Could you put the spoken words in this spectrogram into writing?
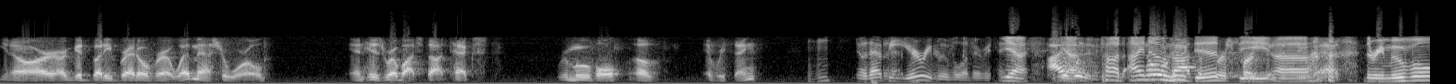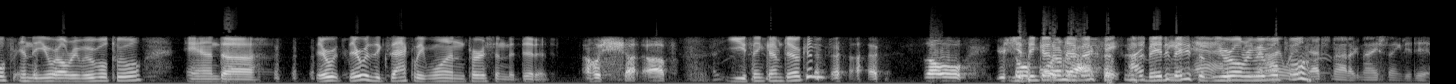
you know our, our good buddy Brett over at Webmaster World and his robots.txt removal of everything. Mm-hmm. No, that would be your removal of everything. Yeah, I yeah. was Todd. I so know who not the did the person to do uh, the removal in the URL removal tool, and uh, there there was exactly one person that did it. Oh, shut up! You think I'm joking? so you're so You think I don't have forthright. access to the database of the URL removal tool? That's not a nice thing to do.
